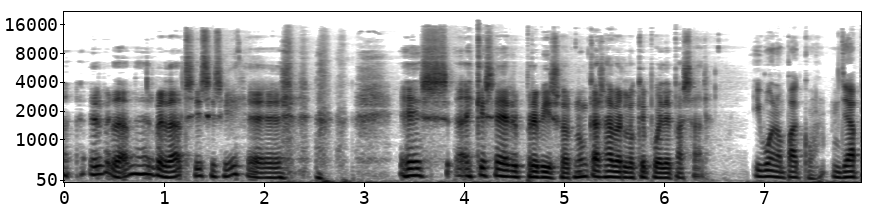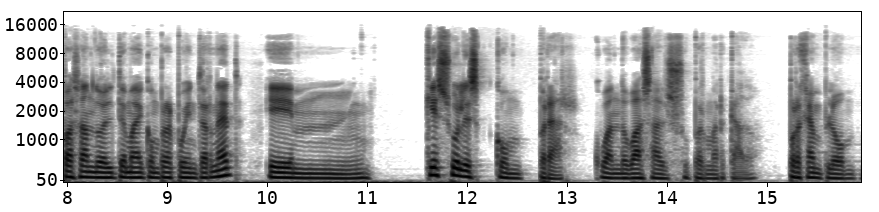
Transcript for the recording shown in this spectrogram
Es verdad, es verdad, sí, sí, sí. Eh, es, hay que ser previsor, nunca saber lo que puede pasar. Y bueno, Paco, ya pasando el tema de comprar por internet, em, ¿qué sueles comprar cuando vas al supermercado? Por ejemplo,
